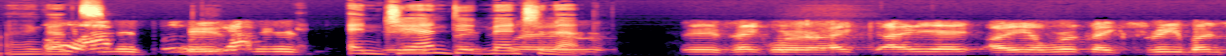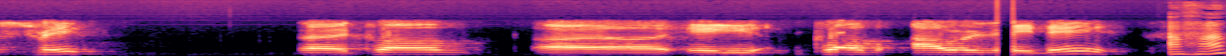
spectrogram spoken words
I think that's. Oh, absolutely. It, it, and Jan did like mention where, that. It's like where I, I, I work like three months straight, uh, 12, uh, a 12 hours a day. Uh huh.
